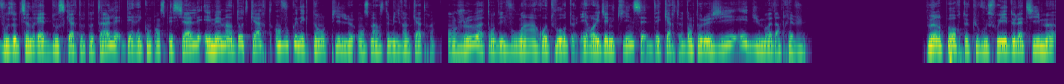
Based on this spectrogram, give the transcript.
Vous obtiendrez 12 cartes au total, des récompenses spéciales et même un de cartes en vous connectant pile le 11 mars 2024. En jeu, attendez-vous à un retour de Leroy Jenkins, des cartes d'anthologie et du mode imprévu. Peu importe que vous soyez de la team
